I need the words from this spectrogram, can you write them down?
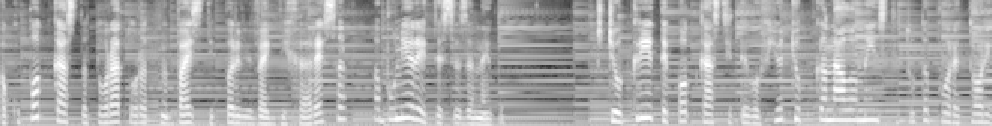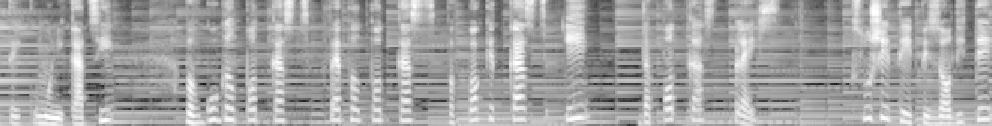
Ако подкастът Ораторът на 21 век ви хареса, абонирайте се за него. Ще откриете подкастите в YouTube канала на Института по риторика и комуникации – в Google Podcasts, в Apple Podcasts, в Pocket Casts и The Podcast Place. Слушайте епизодите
